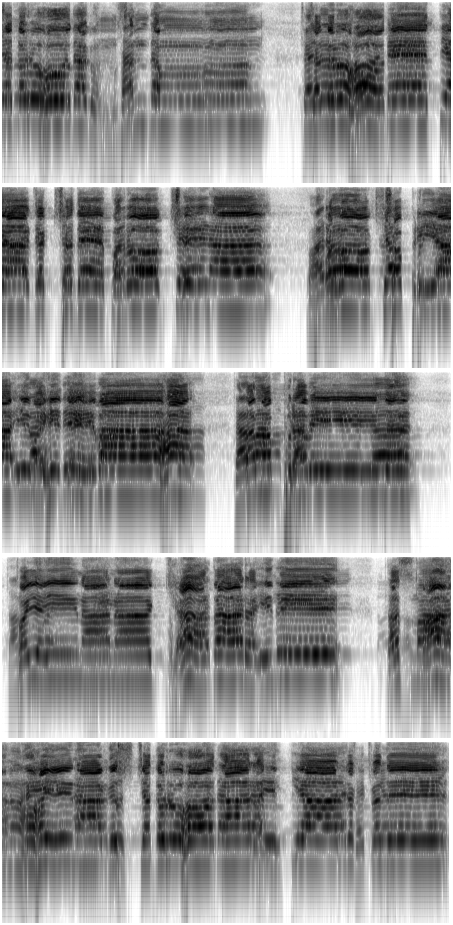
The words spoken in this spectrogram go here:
चतुर्हूतगुं सन्तम् चतुर्होतेत्याचक्षते परोक्षेण परोक्षप्रिया इव हि देवाः तमब्रवीत् त्वयैनानाख्यातार इति तस्मान्मुहैनागश्चतुर्होतार इत्याचक्षते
